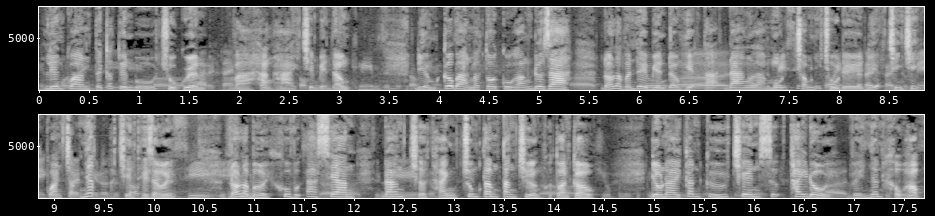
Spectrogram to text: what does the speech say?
liên quan tới các tuyên bố chủ quyền và hàng hải trên Biển Đông. Điểm cơ bản mà tôi cố gắng đưa ra đó là vấn đề Biển Đông hiện tại đang là một trong những chủ đề địa chính trị quan trọng nhất trên thế giới. Đó là bởi khu vực ASEAN đang trở thành trung tâm tăng trưởng của toàn cầu. Điều này căn cứ trên sự thay đổi về nhân khẩu học,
